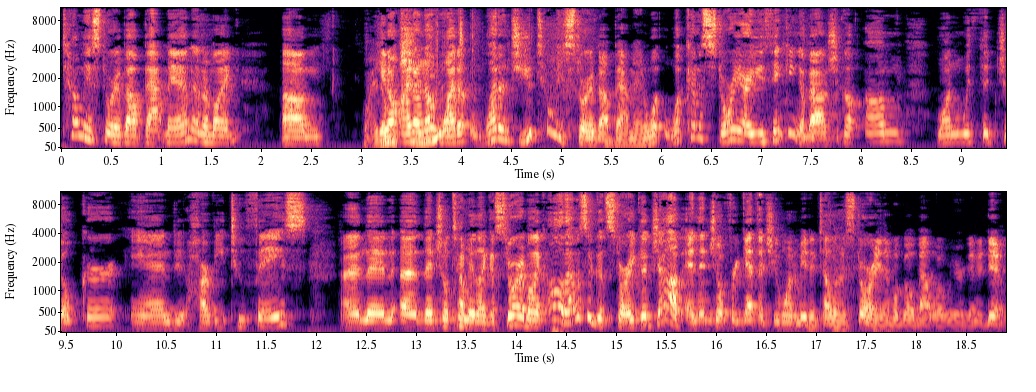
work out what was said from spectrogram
tell me a story about Batman," and I'm like, um, why you know, I don't know. Why don't Why don't you tell me a story about Batman? What What kind of story are you thinking about? And she go, um, one with the Joker and Harvey Two Face. And then, uh, then she'll tell me like a story. I'm like, oh, that was a good story. Good job. And then she'll forget that she wanted me to tell her a story, and then we'll go about what we were going to do.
